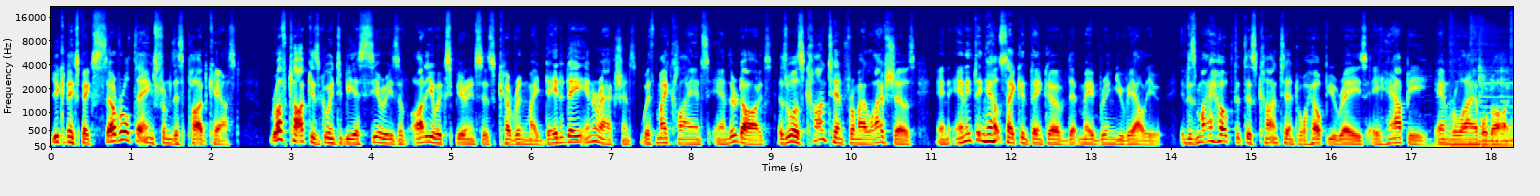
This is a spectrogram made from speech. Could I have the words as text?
You can expect several things from this podcast. Rough Talk is going to be a series of audio experiences covering my day to day interactions with my clients and their dogs, as well as content from my live shows and anything else I can think of that may bring you value. It is my hope that this content will help you raise a happy and reliable dog.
